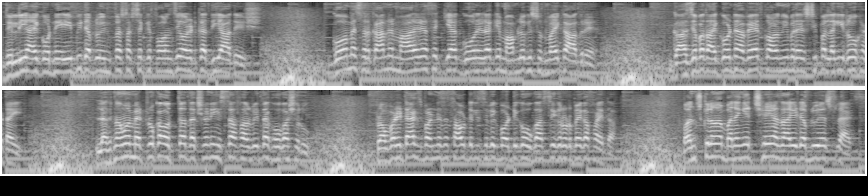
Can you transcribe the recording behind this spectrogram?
दिल्ली हाईकोर्ट ने एबीडब्ल्यू इंफ्रास्ट्रक्चर के फॉरेंसिक ऑडिट का दिया आदेश। गोवा में सरकार ने महारेरा से किया गोरेरा के मामलों की सुनवाई का आग्रह। गाजियाबाद हाईकोर्ट ने अवैध कॉलोनी में रजिस्ट्री पर लगी रोक हटाई। लखनऊ में मेट्रो का उत्तर दक्षिणी हिस्सा फरवरी तक होगा शुरू। प्रॉपर्टी टैक्स बढ़ने से साउथ दिल्ली सिविक बॉडी को होगा अस्सी करोड़ रुपए का फ़ायदा। पंचकुला में बनेंगे छह हज़ार ईडब्ल्यू एस फ्लैट्स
